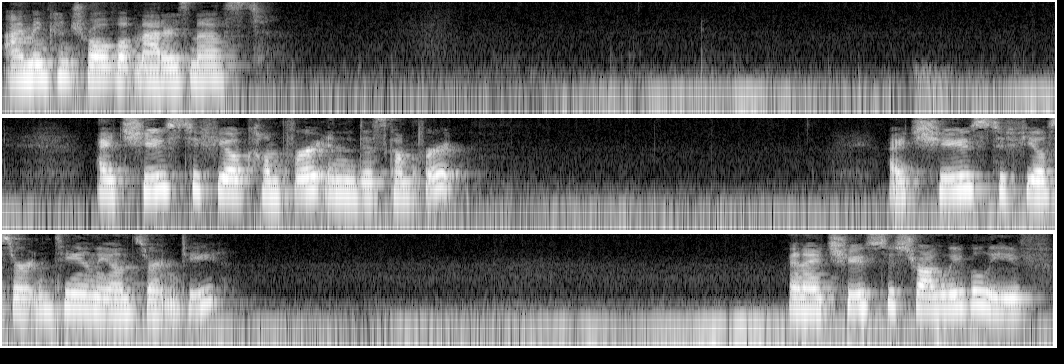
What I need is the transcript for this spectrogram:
I'm in control of what matters most. I choose to feel comfort in the discomfort. I choose to feel certainty in the uncertainty. And I choose to strongly believe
